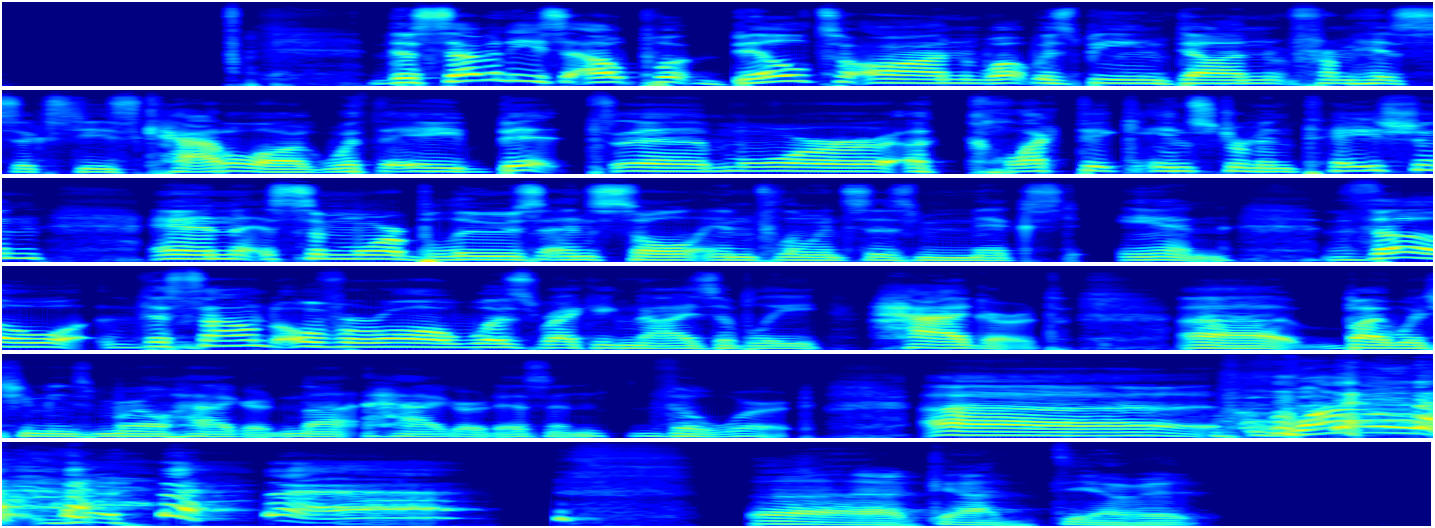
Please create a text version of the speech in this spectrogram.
The 70s output built on what was being done from his 60s catalog with a bit uh, more eclectic instrumentation and some more blues and soul influences mixed in. Though the sound overall was recognizably Haggard, uh, by which he means Merle Haggard, not Haggard as in the word. Uh, while. the- Uh, God damn it.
